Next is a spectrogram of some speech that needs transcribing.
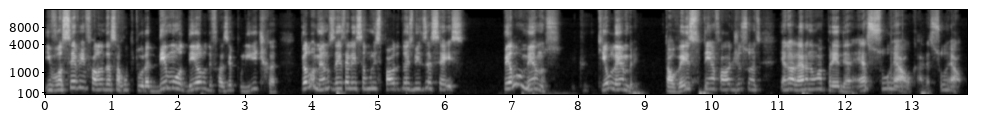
e você vem falando dessa ruptura de modelo de fazer política, pelo menos desde a eleição municipal de 2016. Pelo menos. Que eu lembre. Talvez tenha falado disso antes. E a galera não aprende. É surreal, cara. É surreal.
